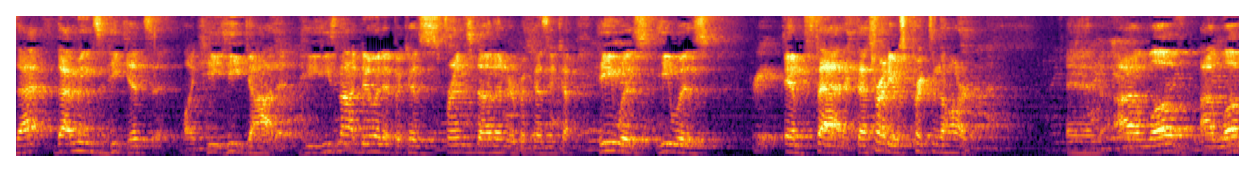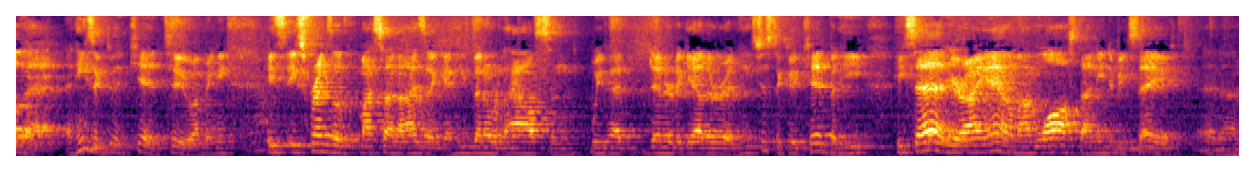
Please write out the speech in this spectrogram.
that that means that he gets it. Like he he got it. He, he's not doing it because friends done it or because he he was he was emphatic. That's right. He was pricked in the heart. And I love I love that. And he's a good kid too. I mean, he, he's he's friends with my son Isaac, and he's been over to the house, and we've had dinner together. And he's just a good kid. But he he said, "Here I am. I'm lost. I need to be saved." And uh,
